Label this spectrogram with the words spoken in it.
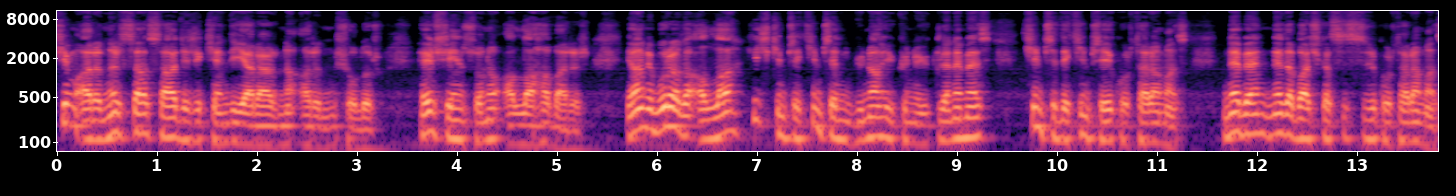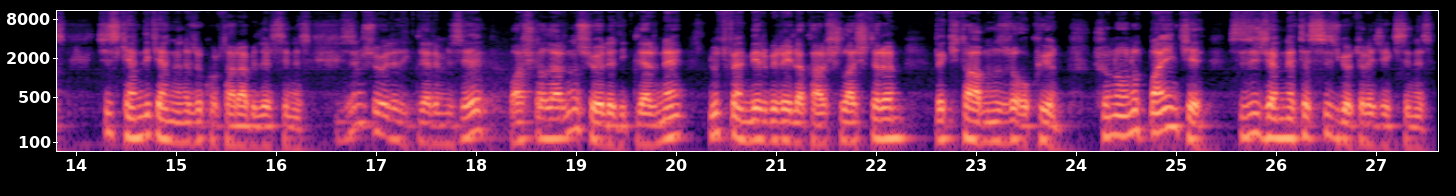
Kim arınırsa sadece kendi yararına arınmış olur. Her şeyin sonu Allah'a varır. Yani burada Allah hiç kimse kimsenin günah yükünü yüklenemez, kimse de kimseyi kurtaramaz. Ne ben ne de başkası sizi kurtaramaz. Siz kendi kendinizi kurtarabilirsiniz. Bizim söylediklerimizi, başkalarının söylediklerini lütfen birbiriyle karşılaştırın ve kitabınızı okuyun. Şunu unutmayın ki sizi cennete siz götüreceksiniz.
